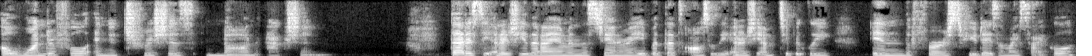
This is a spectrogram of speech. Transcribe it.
a wonderful and nutritious non action. That is the energy that I am in this January, but that's also the energy I'm typically in the first few days of my cycle.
